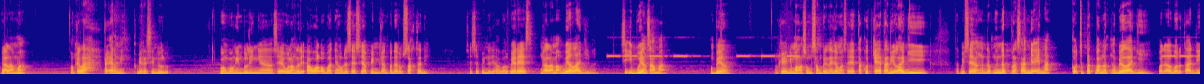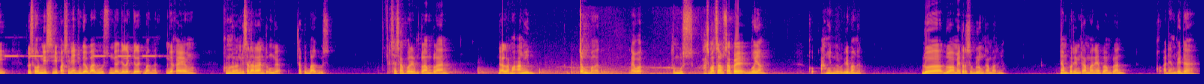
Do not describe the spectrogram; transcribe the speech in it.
Nggak lama, oke lah PR nih beresin dulu buang-buangin belingnya saya ulang dari awal obatnya udah saya siapin kan pada rusak tadi saya siapin dari awal beres nggak lama bel lagi man si ibu yang sama bel oke ini mah langsung disamperin aja mas saya takut kayak tadi lagi tapi saya ngendap-ngendap perasaan nggak enak. Kok cepet banget ngebel lagi padahal baru tadi. Terus kondisi pasiennya juga bagus nggak jelek-jelek banget. Nggak kayak yang penurunan kesadaran tuh enggak tapi bagus. Saya samperin pelan-pelan. Nggak lama angin. Kenceng banget. Lewat tembus hazmat sampai goyang. Kok angin gede banget? Dua, dua meter sebelum kamarnya. Nyamperin kamarnya pelan-pelan, kok ada yang beda.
